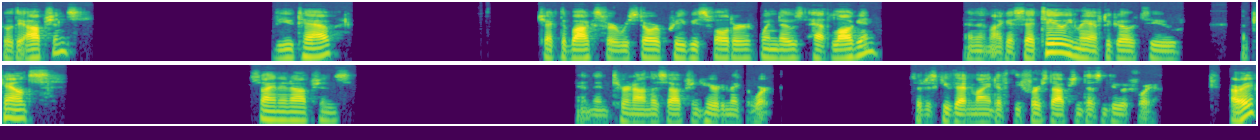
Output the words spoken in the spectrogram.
go to the Options, View tab, check the box for Restore Previous Folder Windows at Login, and then like I said too, you may have to go to Accounts, Sign In Options, and then turn on this option here to make it work. So just keep that in mind if the first option doesn't do it for you. All right,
